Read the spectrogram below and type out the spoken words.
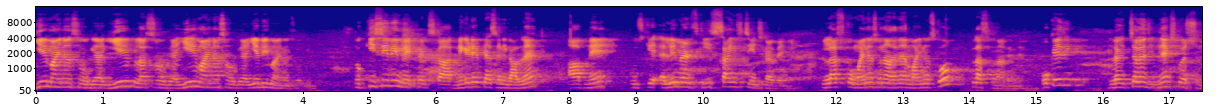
ये माइनस हो गया, ये प्लस हो गया, ये माइनस हो गया, ये भी माइनस हो गया। तो किसी भी मैट्रिक्स का नेगेटिव कैसे निकालना है? आपने उसके एलिमेंट्स की साइंस चेंज कर देंगे प्लस को माइनस बना देना है माइनस को प्लस बना देना है। ओके जी? चलें जी next question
